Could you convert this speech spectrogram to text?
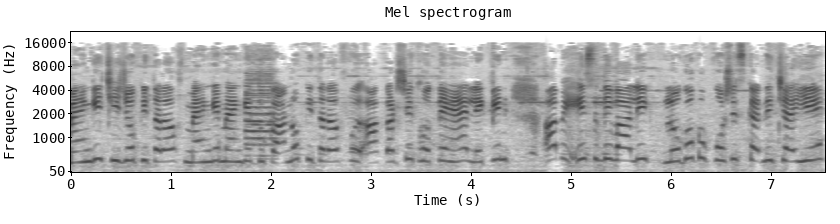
महँगी चीज़ों की तरफ़, महँगे महँगे दुकानों की तरफ़ आकर्षित होते हैं, लेकिन अब इस दिवाली लोगों को कोशिश करनी चाहिए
